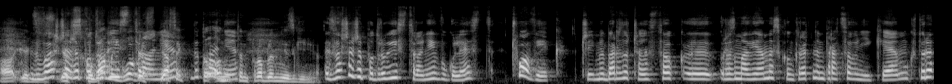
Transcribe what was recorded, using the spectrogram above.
a jak, Zwłaszcza, jak że po drugiej stronie, piasek, to on, ten problem nie zginie. Zwłaszcza, że po drugiej stronie w ogóle jest człowiek, czyli my bardzo często y, rozmawiamy z konkretnym pracownikiem, który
